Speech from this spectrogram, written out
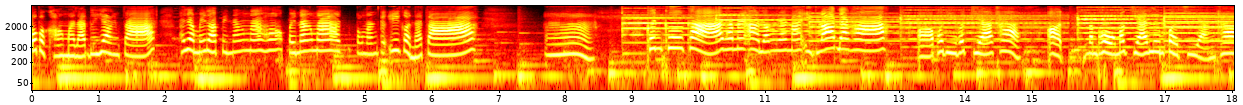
หนูพ่อปกครองมารับหรือยังจ๊ะ ถ้ายังไม่รับไปนั่งหน้าห้องไปนั่งหน้า ตรงนั้นเก้าอี้ก่อนนะจ๊ะ อ่า คุณครูค่ะทำไมอ่านโรงเรียนมาอีกรอบแล้วคะ อ๋อ พอดีเมื่อกี้ค่ะ ออดลำโพงเมื่อกี้ลืมเปิดเสียงค่ะ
